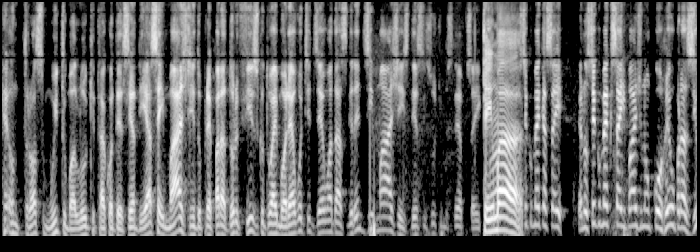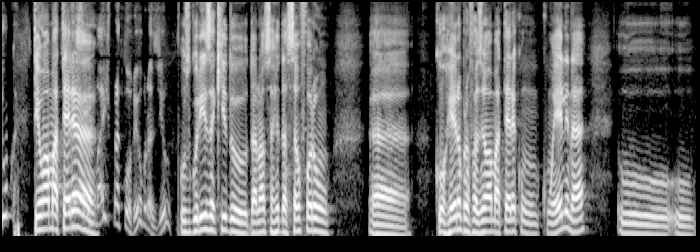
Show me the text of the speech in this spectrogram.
é, um troço muito maluco que está acontecendo. E essa imagem do preparador físico do Aimoré, eu vou te dizer, é uma das grandes imagens desses últimos tempos aí. Tem uma. Eu não sei como é que essa, eu não sei como é que essa imagem não correu o Brasil, cara. Tem uma matéria. Essa imagem para correr o Brasil. Os guris aqui do, da nossa redação foram. Uh, correram para fazer uma matéria com, com ele, né? O, o,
